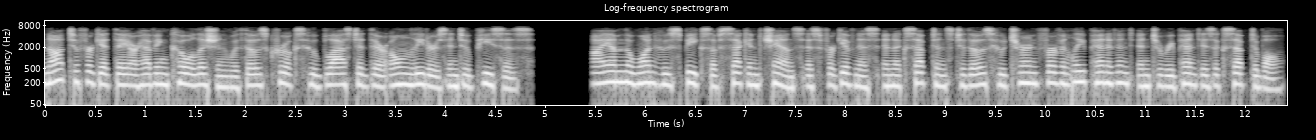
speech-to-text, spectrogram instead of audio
Not to forget they are having coalition with those crooks who blasted their own leaders into pieces. I am the one who speaks of second chance as forgiveness and acceptance to those who turn fervently penitent and to repent is acceptable.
